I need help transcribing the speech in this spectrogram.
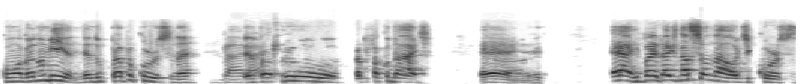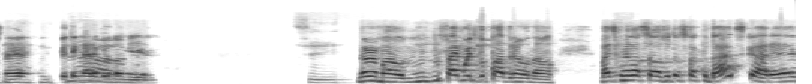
com agronomia, dentro do próprio curso, né? Caraca. Dentro da próprio, própria faculdade. É, é a rivalidade nacional de cursos, né? Veterinária e agronomia. Sim. Normal, não, não, sai muito do padrão, não. Mas com relação às outras faculdades, cara, é,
